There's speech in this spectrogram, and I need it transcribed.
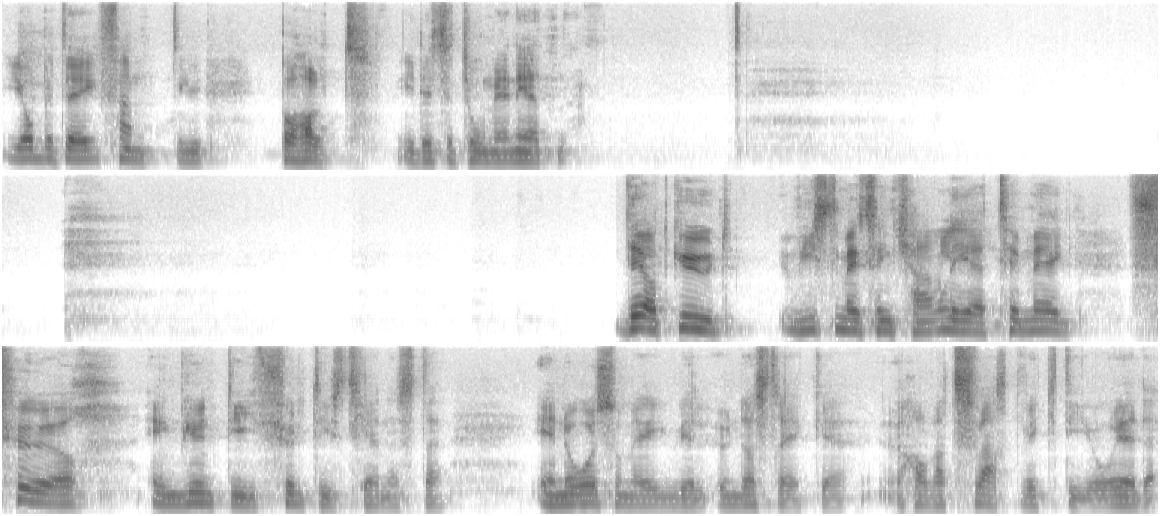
jobbet jeg 50 på halvt i disse to menighetene. Det at Gud viste meg sin kjærlighet til meg før jeg begynte i fulltidstjeneste, er noe som jeg vil understreke har vært svært viktig, og er det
